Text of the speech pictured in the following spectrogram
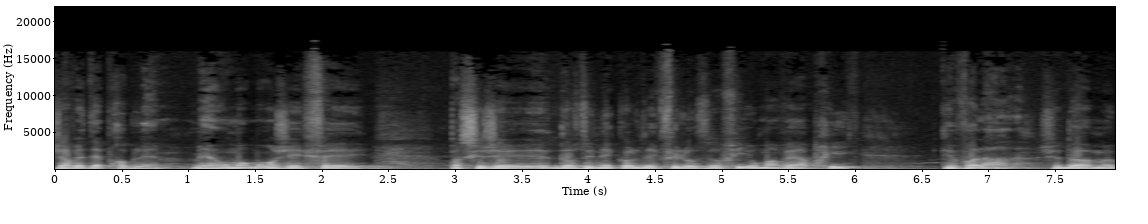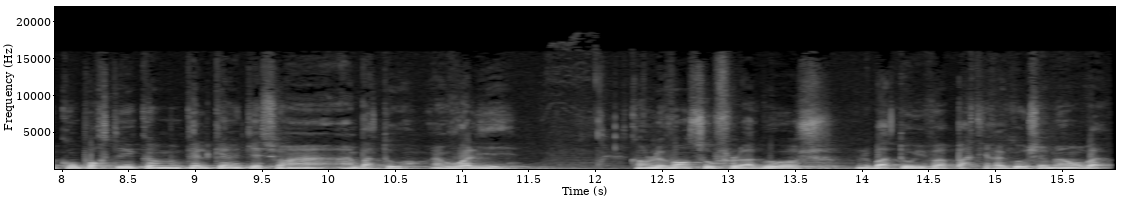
j'avais des problèmes. Mais au moment où j'ai fait, parce que dans une école de philosophie, on m'avait appris que voilà, je dois me comporter comme quelqu'un qui est sur un, bateau, un voilier. Quand le vent souffle à gauche, le bateau il va partir à gauche, et bien on va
